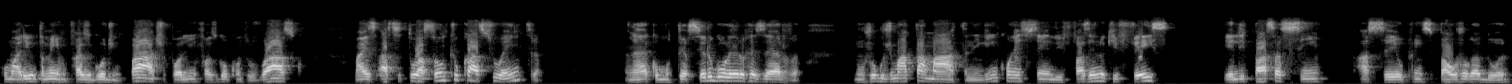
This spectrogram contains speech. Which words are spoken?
o Marinho também faz o gol de empate, o Paulinho faz o gol contra o Vasco. Mas a situação que o Cássio entra, né, como terceiro goleiro reserva, num jogo de mata-mata, ninguém conhecendo e fazendo o que fez, ele passa sim a ser o principal jogador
